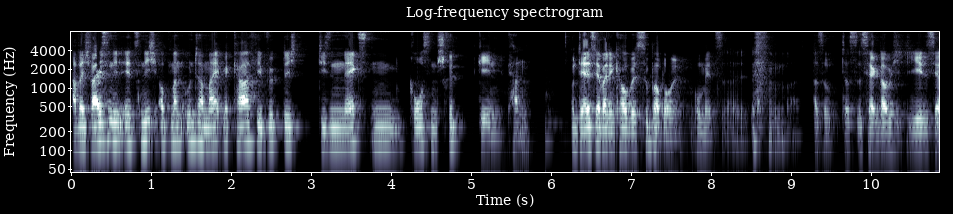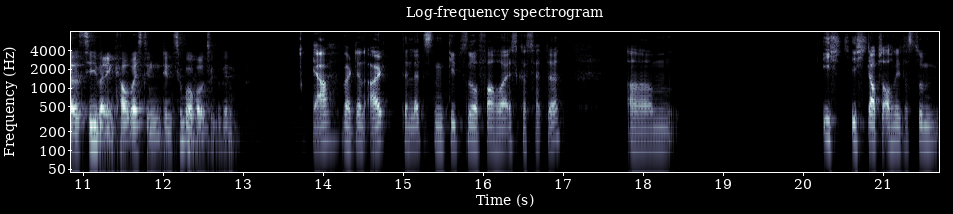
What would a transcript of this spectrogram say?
aber ich weiß jetzt nicht, ob man unter Mike McCarthy wirklich diesen nächsten großen Schritt gehen kann. Und der ist ja bei den Cowboys Super Bowl, um jetzt, äh, also das ist ja, glaube ich, jedes Jahr das Ziel bei den Cowboys, den, den Super Bowl zu gewinnen. Ja, weil den alt, den letzten gibt es nur VHS-Kassette. Ähm, ich ich glaube es auch nicht, dass du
